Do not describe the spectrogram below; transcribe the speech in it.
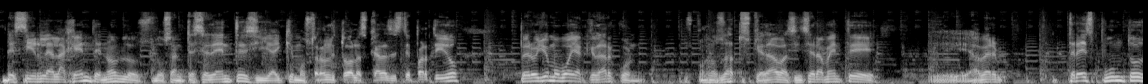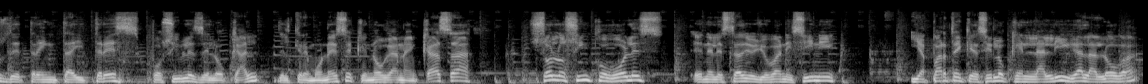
decirle a la gente, ¿no? Los, los antecedentes y hay que mostrarle todas las caras de este partido. Pero yo me voy a quedar con, pues, con los datos que daba. Sinceramente, eh, a ver, tres puntos de 33 posibles de local del Cremonese que no gana en casa. Solo cinco goles en el estadio Giovanni Cini. Y aparte hay que decirlo que en la liga, la Loba,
